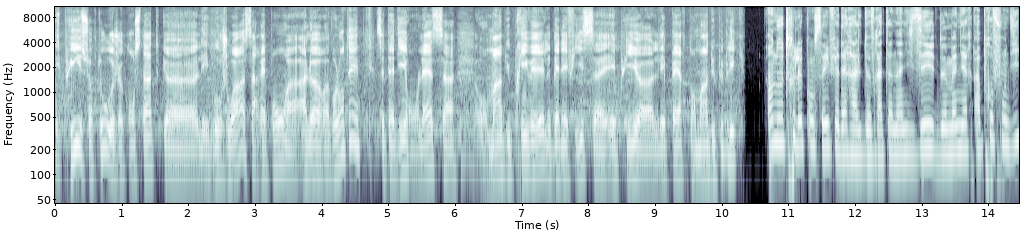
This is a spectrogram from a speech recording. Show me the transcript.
Et puis surtout, je constate que les bourgeois, ça répond à leur volonté, c'est-à-dire on laisse aux mains du privé les bénéfices et puis euh, les pertes en mains du public. En outre, le Conseil fédéral devra analyser de manière approfondie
